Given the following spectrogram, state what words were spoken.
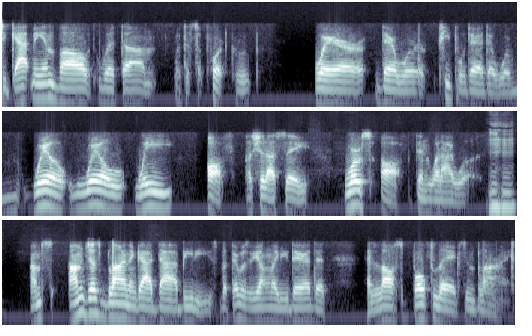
she got me involved with um, with the support group where there were people there that were well, well, way off, or should I say, worse off than what I was. Mm-hmm. I'm I'm just blind and got diabetes, but there was a young lady there that had lost both legs and blind.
